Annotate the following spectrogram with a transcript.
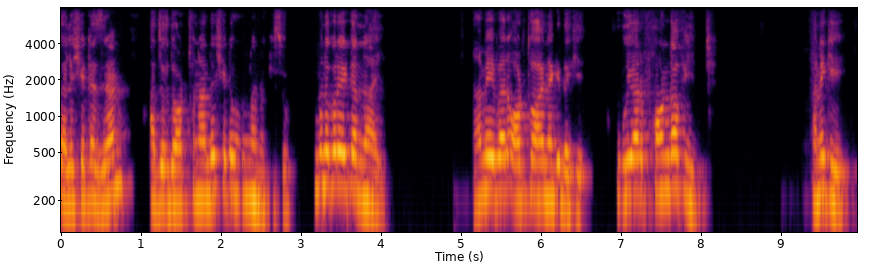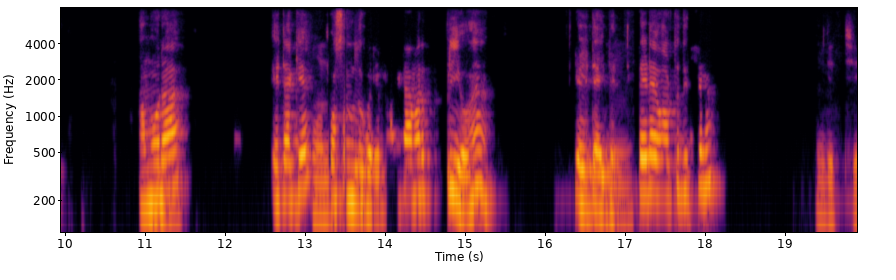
তাহলে সেটা জিরান আর যদি অর্থ না দেয় সেটা অন্যান্য কিছু। মনে করো এটা নাই। আমি এবার অর্থ হয় নাকি দেখি। We are fond of it মানে কি? আমরা এটাকে পছন্দ করি। এটা আমার প্রিয় হ্যাঁ? এই টাইপের এটা অর্থ দিচ্ছে না? দিচ্ছি।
